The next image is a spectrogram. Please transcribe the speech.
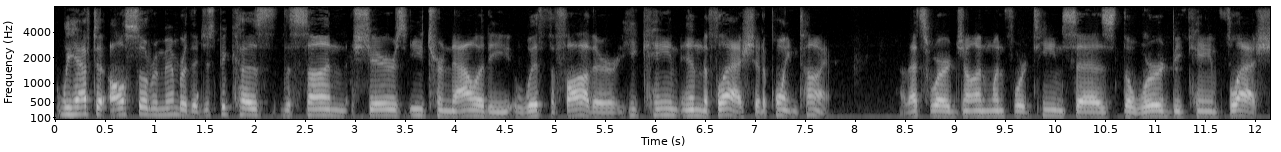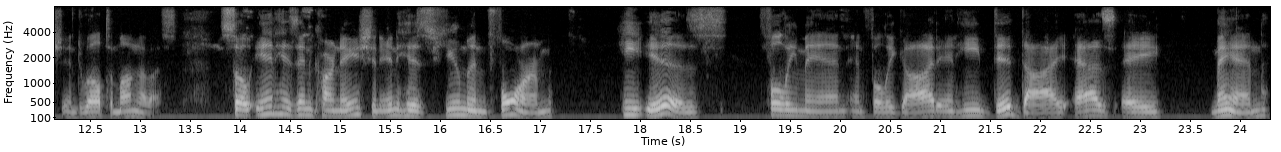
We have to also remember that just because the Son shares eternality with the Father, he came in the flesh at a point in time. Now, that's where John 1:14 says the word became flesh and dwelt among us. So in his incarnation, in his human form, he is fully man and fully God and he did die as a man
